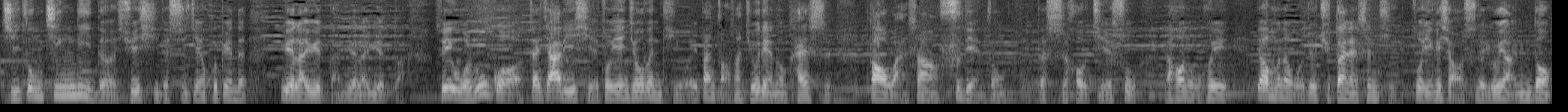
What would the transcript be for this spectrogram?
集中精力的学习的时间会变得越来越短，越来越短。所以我如果在家里写作研究问题，我一般早上九点钟开始，到晚上四点钟。的时候结束，然后呢，我会要么呢我就去锻炼身体，做一个小时的有氧运动，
